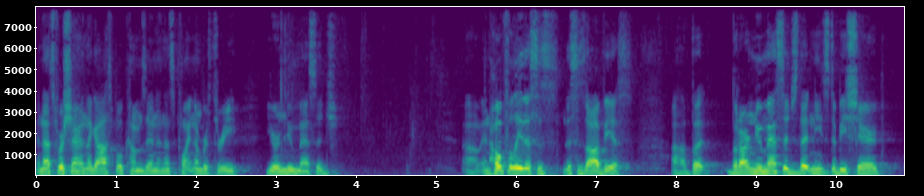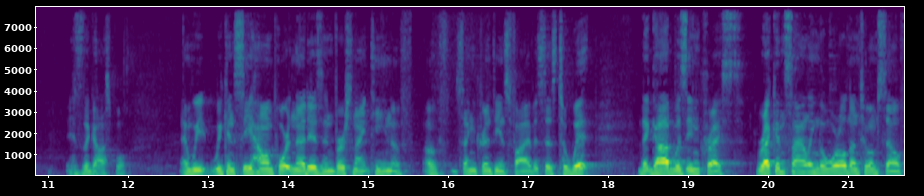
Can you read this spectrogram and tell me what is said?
And that's where sharing the gospel comes in, and that's point number three your new message. Um, and hopefully, this is, this is obvious. Uh, but, but our new message that needs to be shared is the gospel. And we, we can see how important that is in verse 19 of, of 2 Corinthians 5. It says, To wit, that God was in Christ, reconciling the world unto himself,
